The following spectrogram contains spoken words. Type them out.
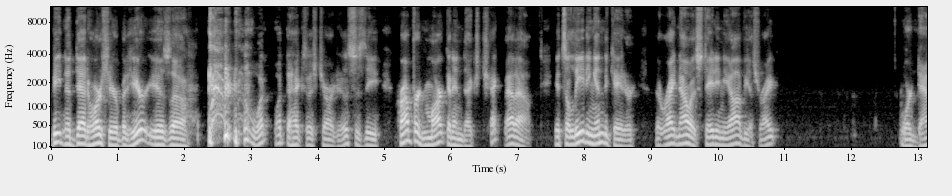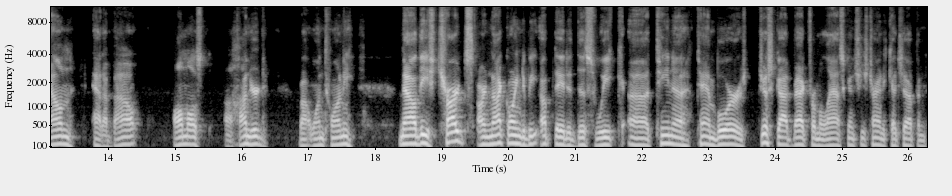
beating a dead horse here, but here is uh what what the heck is this chart? This is the Cromford Market Index. Check that out. It's a leading indicator that right now is stating the obvious, right? We're down at about almost 100, about 120. Now, these charts are not going to be updated this week. Uh, Tina Tamboer just got back from Alaska and she's trying to catch up, and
